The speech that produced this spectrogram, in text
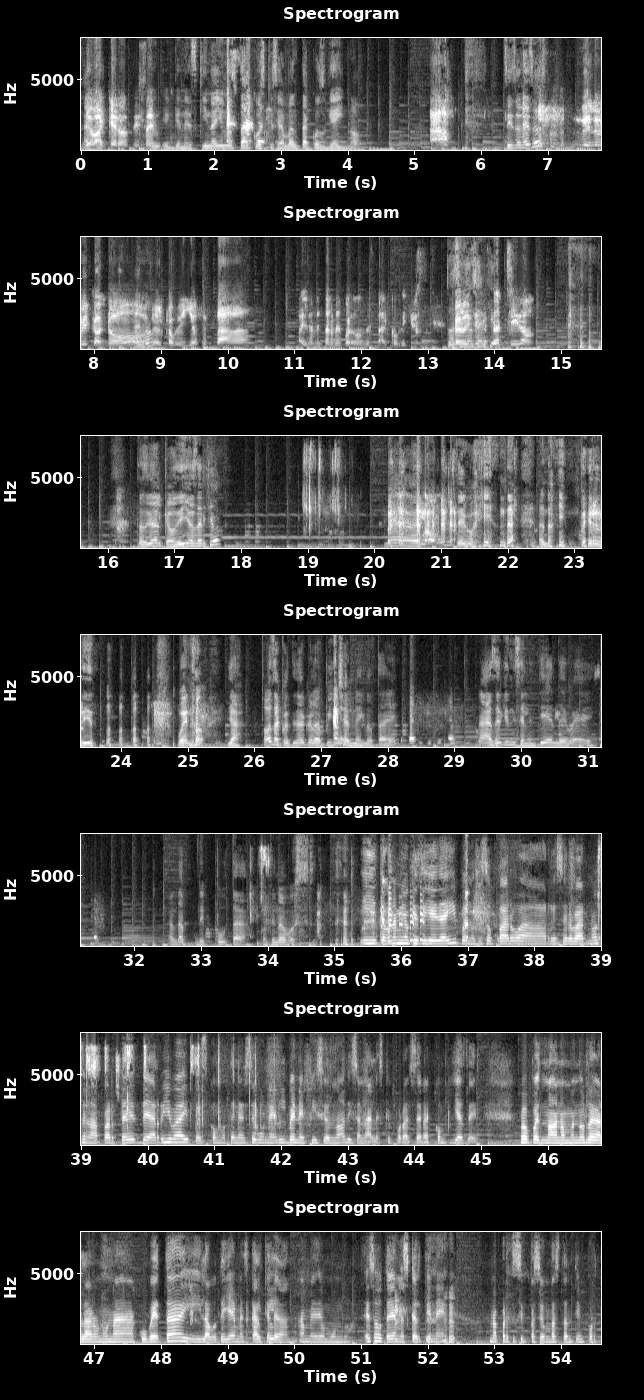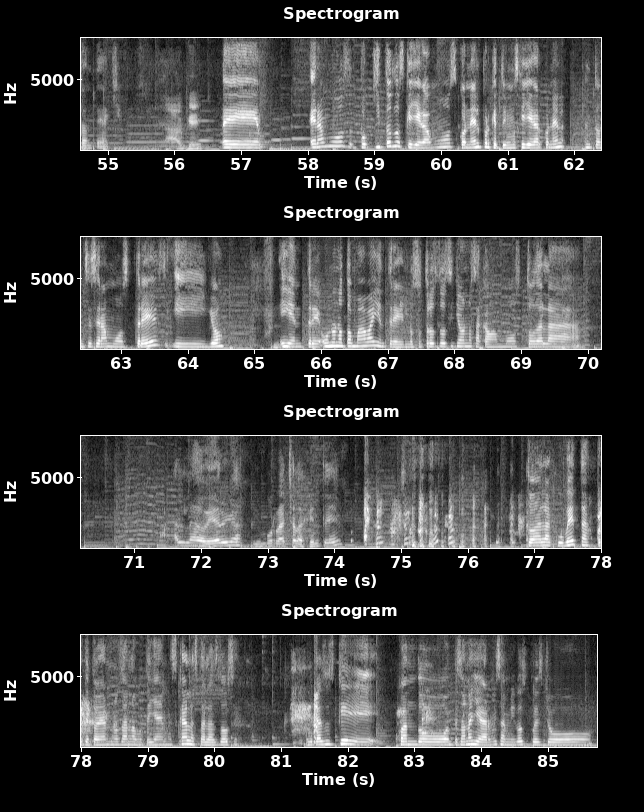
De vaqueros, dicen. En, en- en la esquina hay unos tacos que se llaman tacos gay, ¿no? ¿Sí son esos? ubico. No, ¿Ah, no? el caudillos está... Ay, la neta no me acuerdo dónde está el caudillos. ¿Tú has Pero ido, Sergio? está chido. ¿Tú has ido al caudillo, Sergio? No, No. este güey anda, anda bien perdido. bueno, ya. Vamos a continuar con la pinche anécdota, ¿eh? Ah, Sergio ni se le entiende, güey. Anda de puta. Continuamos. Y tengo un amigo que sigue de ahí, pues nos hizo paro a reservarnos en la parte de arriba y pues como tener según él beneficios, ¿no? Adicionales que por hacer compillas de él. Pero pues no, nomás nos regalaron una cubeta y la botella de mezcal que le dan a medio mundo. Esa botella de mezcal tiene una participación bastante importante aquí. Ah, ok. Eh, éramos poquitos los que llegamos con él porque tuvimos que llegar con él. Entonces éramos tres y yo. Y entre uno no tomaba y entre los otros dos y yo nos acabamos toda la... A la verga. Bien borracha la gente, ¿eh? toda la cubeta, porque todavía no nos dan la botella de mezcal hasta las 12. El caso es que cuando empezaron a llegar mis amigos, pues yo.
